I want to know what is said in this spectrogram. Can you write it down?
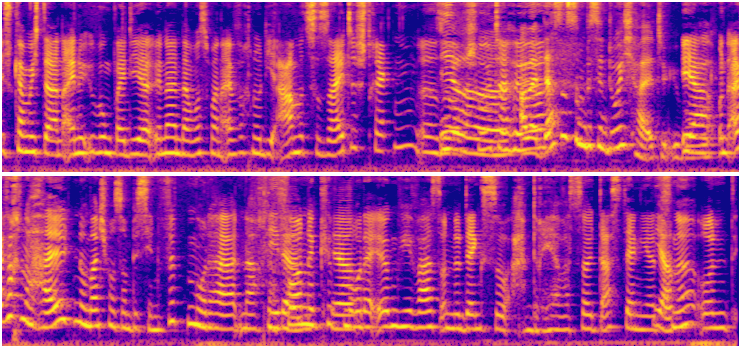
ich kann mich da an eine Übung bei dir erinnern, da muss man einfach nur die Arme zur Seite strecken, äh, so auf Schulterhöhe. aber das ist so ein bisschen Durchhalteübung. ja, und einfach nur halten und manchmal so ein bisschen wippen oder nach, nach vorne kippen ja. oder irgendwie was und du denkst so, "Ach, Andrea, was soll das denn jetzt, Ja. ne? Und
